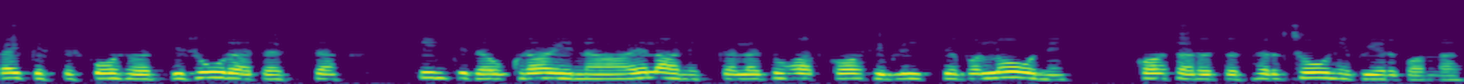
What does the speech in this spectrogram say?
väikestest koosnevadki suured, et kinkida Ukraina elanikele tuhat gaasipliiti ja ballooni, kaasa arvatud Hersoni piirkonnas.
